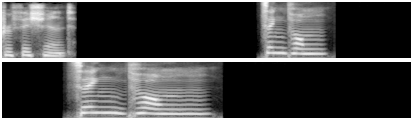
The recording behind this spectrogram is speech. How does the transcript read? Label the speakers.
Speaker 1: proficient,
Speaker 2: 精通，精通，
